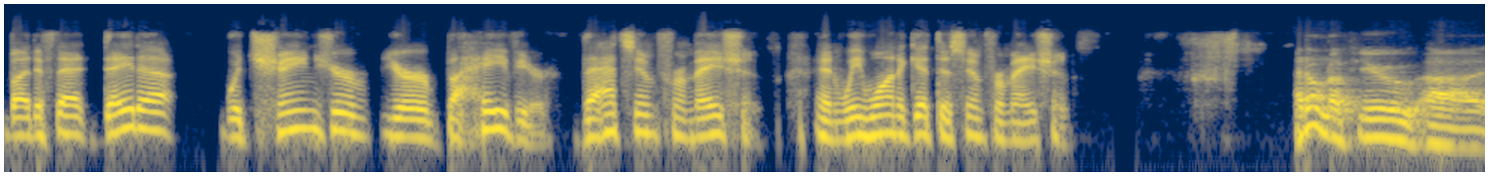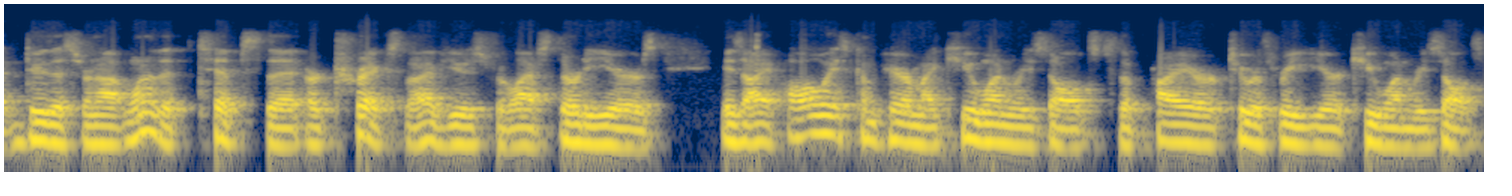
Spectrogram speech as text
but if that data would change your your behavior, that's information, and we want to get this information. I don't know if you uh, do this or not. One of the tips that or tricks that I've used for the last 30 years is I always compare my Q1 results to the prior two or three year Q1 results.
